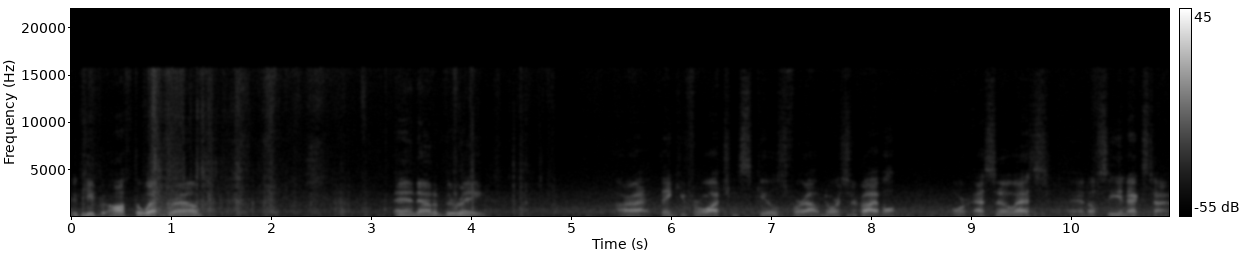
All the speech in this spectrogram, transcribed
To keep it off the wet ground and out of the rain. Alright, thank you for watching Skills for Outdoor Survival, or SOS, and I'll see you next time.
